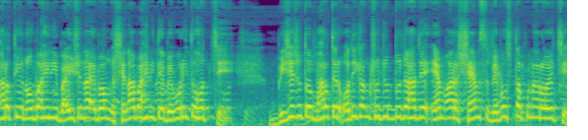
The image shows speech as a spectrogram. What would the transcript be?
ভারতীয় নৌবাহিনী, বায়ুসেনা এবং সেনাবাহিনীতে ব্যবহৃত হচ্ছে। বিশেষত ভারতের অধিকাংশ যুদ্ধ জাহাজে এম আর শ্যামস ব্যবস্থাপনা রয়েছে।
